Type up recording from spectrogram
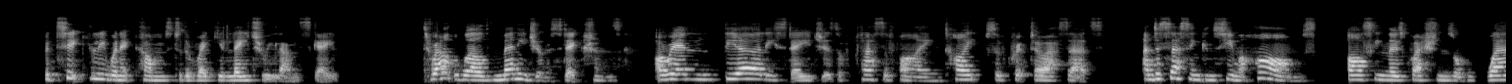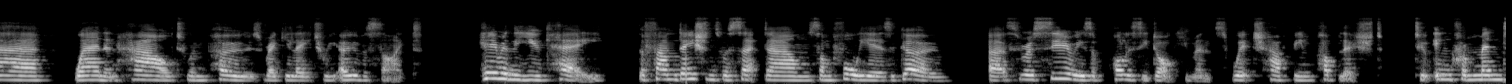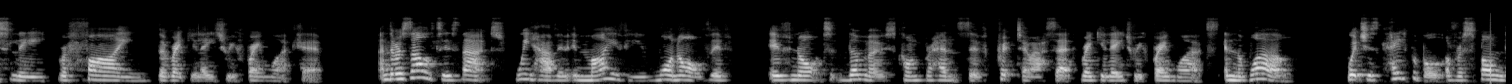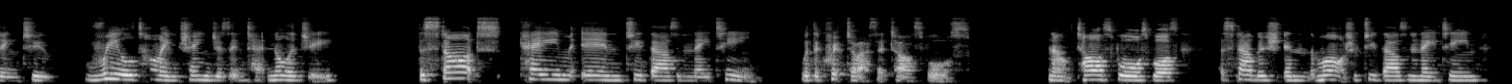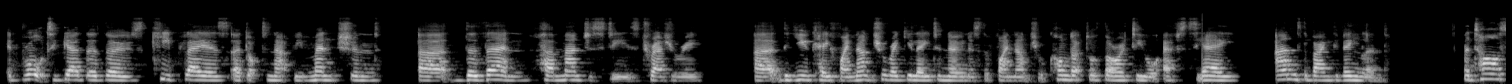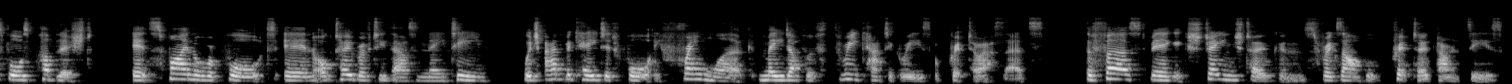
particularly when it comes to the regulatory landscape. Throughout the world, many jurisdictions are in the early stages of classifying types of crypto assets and assessing consumer harms, asking those questions of where, when, and how to impose regulatory oversight. Here in the UK, the foundations were set down some four years ago uh, through a series of policy documents which have been published to incrementally refine the regulatory framework here. And the result is that we have, in my view, one of, if, if not the most comprehensive crypto asset regulatory frameworks in the world, which is capable of responding to real time changes in technology. The start came in 2018 with the Crypto Asset Task Force. Now, the task force was established in the March of 2018. It brought together those key players uh, Dr. Naqvi mentioned, uh, the then Her Majesty's Treasury, uh, the UK financial regulator known as the Financial Conduct Authority or FCA, and the Bank of England. The task force published its final report in October of 2018, which advocated for a framework made up of three categories of crypto assets. The first being exchange tokens, for example, cryptocurrencies,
